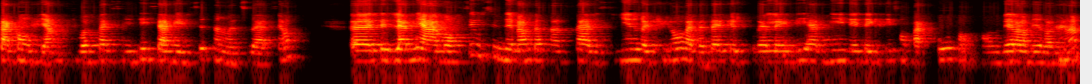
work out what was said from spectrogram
sa confiance, qui va faciliter sa réussite, sa motivation. c'est de l'amener à amorcer aussi une démarche d'apprentissage. S'il vient de reculons, ben, peut-être que je pourrais l'aider à bien intégrer son parcours, son, son nouvel environnement.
